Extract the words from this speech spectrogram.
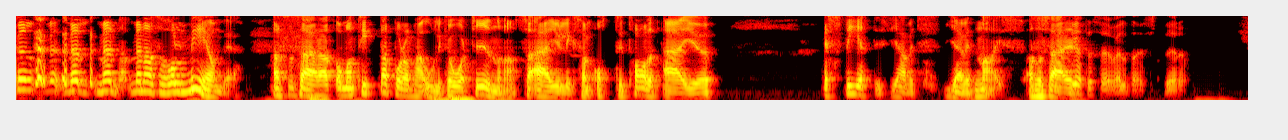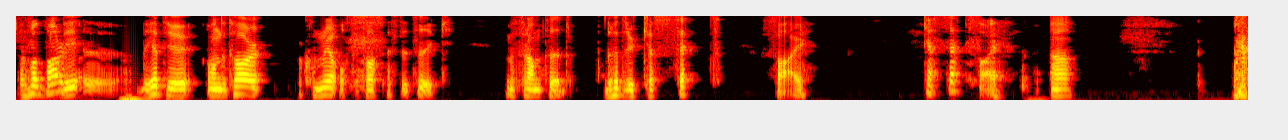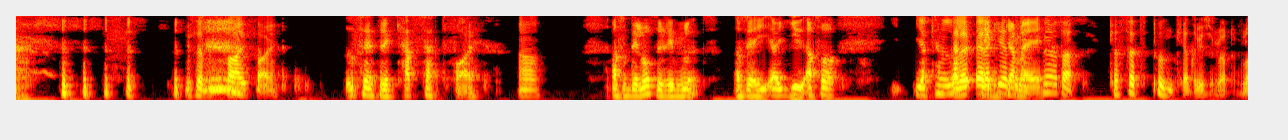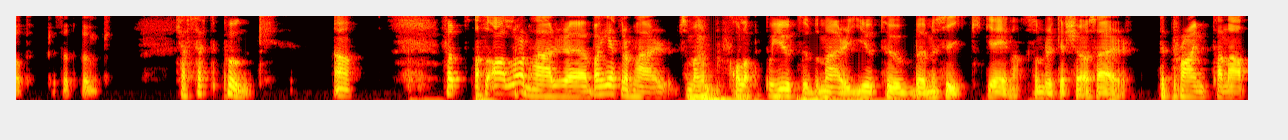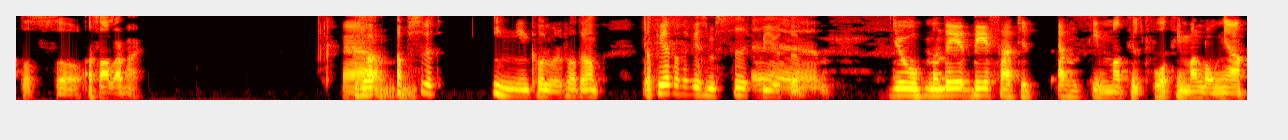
Men, men, men, men, alltså håll med om det. Alltså så här att om man tittar på de här olika årtiondena så är ju liksom 80-talet är ju estetiskt jävligt, jävligt nice. Alltså så här, Estetiskt är det väldigt nice. Det, är det. var, varför? Det, eh, det heter ju, om du tar, kommer det 80-tals estetik med framtid, då heter det ju kassett-fi. Kassettfaj? Ja. Istället för sci-fi. Så heter det kassettfaj. Ja. Alltså det låter rimligt. Alltså jag, jag, alltså, jag kan lätt Eller, eller tänka heter det, mig nej vänta. Kassettpunk heter det ju såklart, förlåt. Kassettpunk. kassettpunk. Ja. För att alltså alla de här, eh, vad heter de här som man kollar på på YouTube, de här YouTube-musikgrejerna som brukar köra så här The Prime Thanatos och alltså alla de här. Jag har Ehm, absolut ingen koll vad du pratar om. Jag vet att det finns musik på YouTube. Jo, men det, det är så här typ en timma till två timmar långa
